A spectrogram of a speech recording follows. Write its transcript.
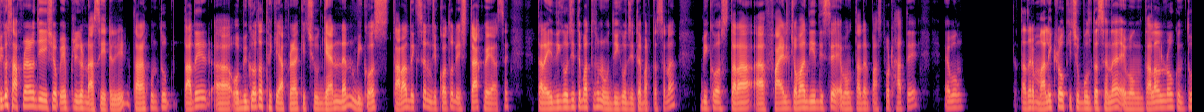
বিকজ আপনারা যে এইসব অ্যাপ্লিক্যান্ট আছে ইটালির তারা কিন্তু তাদের অভিজ্ঞতা থেকে আপনারা কিছু জ্ঞান নেন। বিকজ তারা দেখছেন যে কতটা স্টাক হয়ে আছে। তারা এদিকেও যেতে পারতেছে না, ওদিকেও যেতে পারতেছে না। বিকজ তারা ফাইল জমা দিয়ে দিছে এবং তাদের পাসপোর্ট হাতে এবং তাদের মালিকরাও কিছু বলতেছে না এবং দালালরাও কিন্তু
